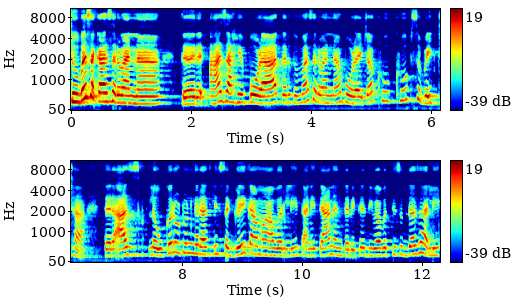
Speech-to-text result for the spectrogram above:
शुभ सकाळ सर्वांना. तर आज आहे पोळा तर तुम्हा सर्वांना पोळ्याच्या खूप खूप शुभेच्छा. तर आज लवकर उठून घरातली सगळी कामं आवरलीत आणि त्यानंतर इथे दिवाबत्तीसुद्धा झाली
